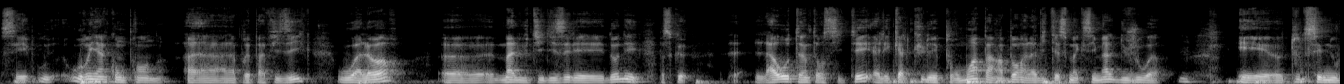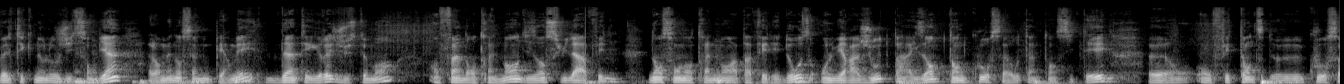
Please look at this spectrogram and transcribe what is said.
c'est ou, rien comprendre à, la prépa physique, ou alors euh, mal utiliser les données. Parce que la haute intensité, elle est calculée pour moi par rapport à la vitesse maximale du joueur. Et euh, toutes ces nouvelles technologies sont bien. Alors maintenant, ça nous permet d'intégrer justement en fin d'entraînement en disant celui-là a fait mm. dans son entraînement a pas fait les doses, on lui rajoute par exemple tant de courses à haute intensité, euh, on, fait tant de courses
